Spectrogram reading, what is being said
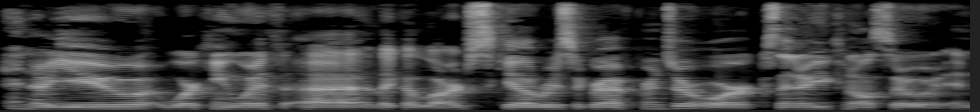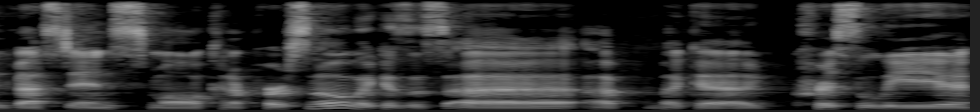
And are you working with uh, like a large scale risograph printer, or because I know you can also invest in small kind of personal? Like, is this uh, a like a Chris Lee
